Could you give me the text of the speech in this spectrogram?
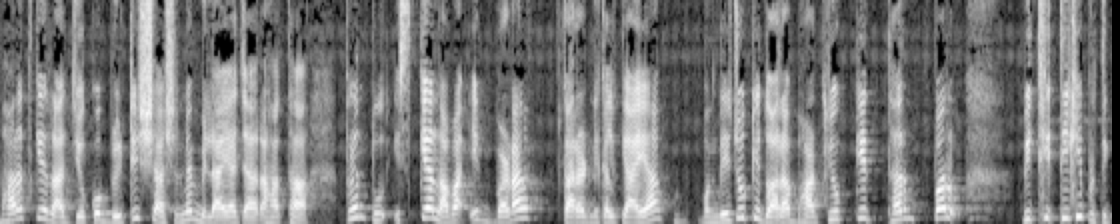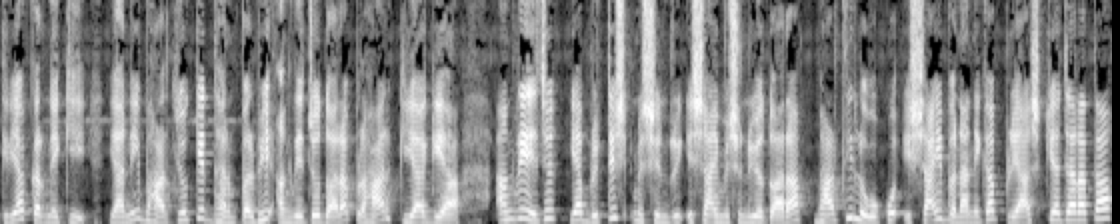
भारत के राज्यों को ब्रिटिश शासन में मिलाया जा रहा था। परंतु इसके अलावा एक बड़ा कारण निकल के आया, अंग्रेज़ों के द्वारा भारतीयों के धर्म पर तीखी प्रतिक्रिया करने की, यानी भारतीयों के धर्म पर भी अंग्रेज़ों द्वारा प्रहार किया गया। अंग्रेज़ या ब्रिटिश मिशनरी, ईसाई मिशनरियों द्वारा भारतीय लोगों को ईसाई बनाने का प्रयास किया जा रहा था,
